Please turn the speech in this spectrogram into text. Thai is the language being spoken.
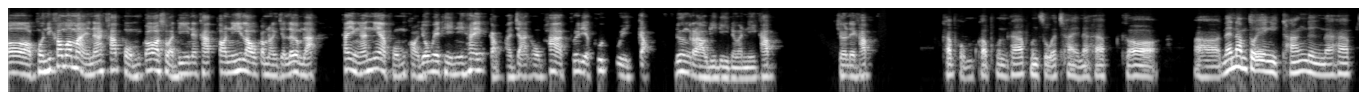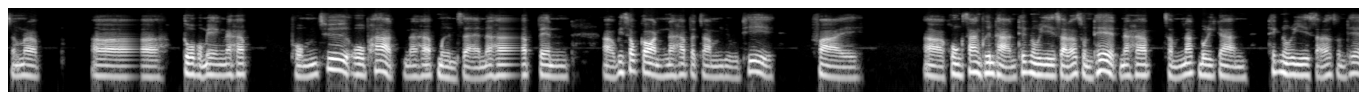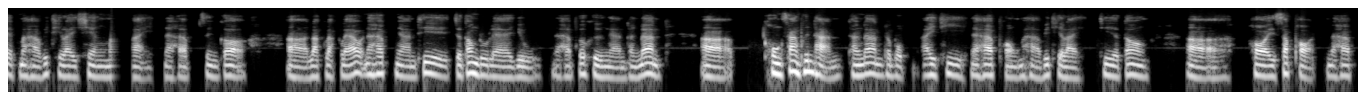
ก็คนที่เข้ามาใหม่นะครับ ผมก็สวัสดีนะครับ ตอนนี้เรากำลังจะเริ่มละ ถ้าอย่างนั้นเนี่ยผมขอยกเวทีนี้ให้กับอาจารย์โอภาสเพื่อที่จะพูดคุยกับเรื่องราวดีๆ ในวันนี้ครับ เชิญเลยครับ ครับผมขอบคุณครับคุณสุวัชชัยนะครับ ก็แนะนำตัวเองอีกครั้งหนึ่งนะครับสำหรับตัวผมเองนะครับ ผมชื่อโอภาสนะครับ หมื่นแสนนะครับ เป็นวิศวกรนะครับ ประจำอยู่ที่ฝ่าย โครงสร้างพื้นฐานเทคโนโลยีสารสนเทศนะครับสำนักบริการเทคโนโลยีสารสนเทศ มหาวิทยาลัยเชียงใหม่นะครับ ซึ่งก็หลักๆแล้วนะครับ งานที่จะต้องดูแลอยู่นะครับ ก็คืองานทางด้านโครงสร้างพื้นฐานทางด้านระบบ IT นะครับของมหาวิทยาลัยที่จะต้องอคอย support นะครับ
